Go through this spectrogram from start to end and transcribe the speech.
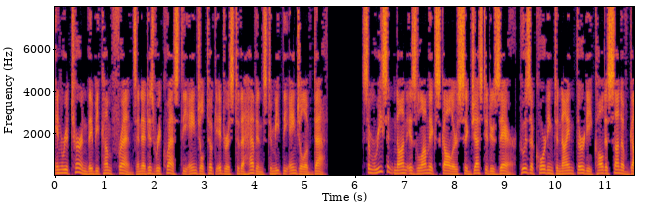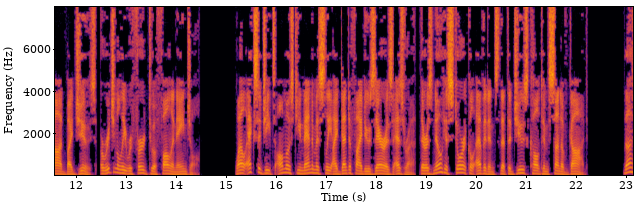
In return they become friends and at his request the angel took Idris to the heavens to meet the angel of death. Some recent non-Islamic scholars suggested Uzair, who is according to 930 called a son of God by Jews, originally referred to a fallen angel. While exegetes almost unanimously identified Uzair as Ezra, there is no historical evidence that the Jews called him son of God. Thus,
